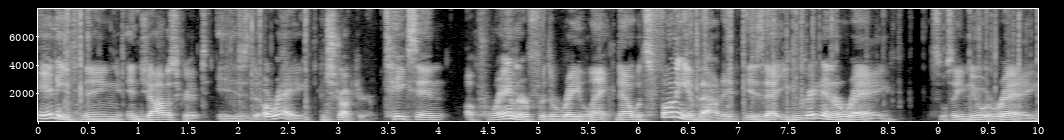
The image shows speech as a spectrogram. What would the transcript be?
anything in JavaScript is the array constructor. Takes in a parameter for the array length. Now what's funny about it is that you can create an array, so we'll say new array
